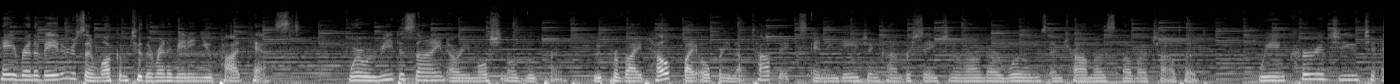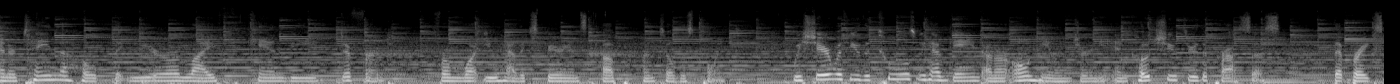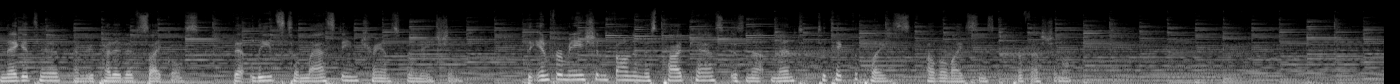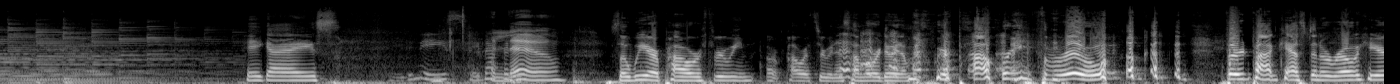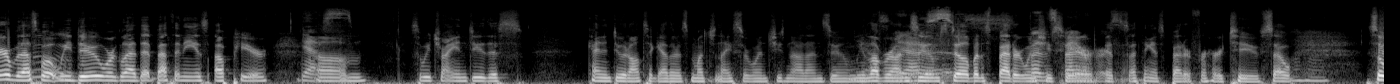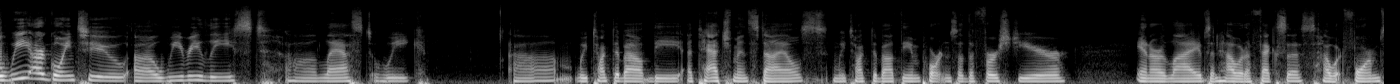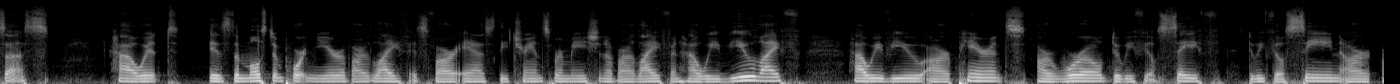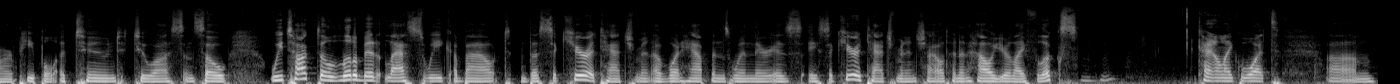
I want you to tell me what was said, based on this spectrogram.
Hey, renovators, and welcome to the Renovating You podcast, where we redesign our emotional blueprint. We provide help by opening up topics and engage in conversation around our wounds and traumas of our childhood. We encourage you to entertain the hope that your life can be different from what you have experienced up until this point. We share with you the tools we have gained on our own healing journey and coach you through the process that breaks negative and repetitive cycles that leads to lasting transformation. The information found in this podcast is not meant to take the place of a licensed professional. Hey guys. Hey Denise. Hey Bethany. Hello. So we are power throughing or power through, and that's how we're doing them. We're powering through. Third podcast in a row here, but that's what we do. We're glad that Bethany is up here. Yes. Um, so we try and do this, kind of do it all together. It's much nicer when she's not on Zoom. We love her on Yes. Zoom still, but it's better when But she's here. It's. I think it's better for her too. So. Mhm. So we are going to. Uh, we released uh, last week. Um, we talked about the attachment styles. And we talked about the importance of the first year in our lives and how it affects us, how it forms us, how it is the most important year of our life as far as the transformation of our life and how we view life, how we view our parents, our world. Do we feel safe? Do we feel seen? Are are people attuned to us? And so we talked a little bit last week about the secure attachment of what happens when there is a secure attachment in childhood and how your life looks. Mhm. Kind of like what, um,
